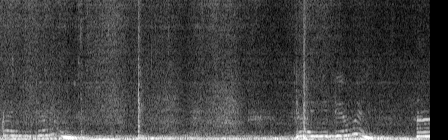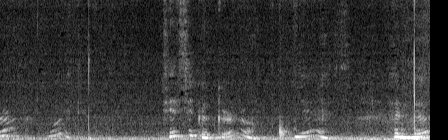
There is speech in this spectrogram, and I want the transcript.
How are you doing? How are you doing? Huh? What? She's a good girl. Yes. Hello.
